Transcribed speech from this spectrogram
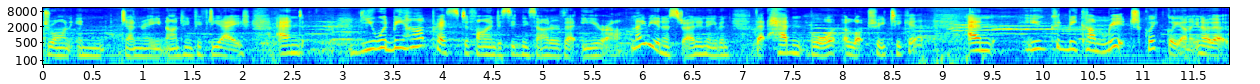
drawn in January 1958. And you would be hard pressed to find a Sydney sider of that era, maybe an Australian even, that hadn't bought a lottery ticket. And you could become rich quickly. on it. You know, that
